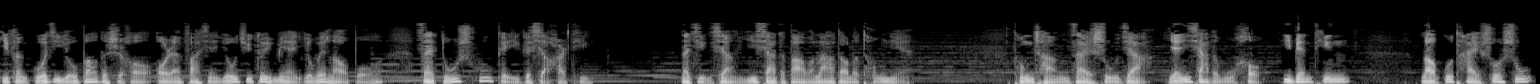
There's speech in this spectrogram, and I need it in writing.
一份国际邮包的时候，偶然发现邮局对面有位老伯在读书给一个小孩听，那景象一下子把我拉到了童年。通常在暑假炎夏的午后，一边听老姑太说书，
